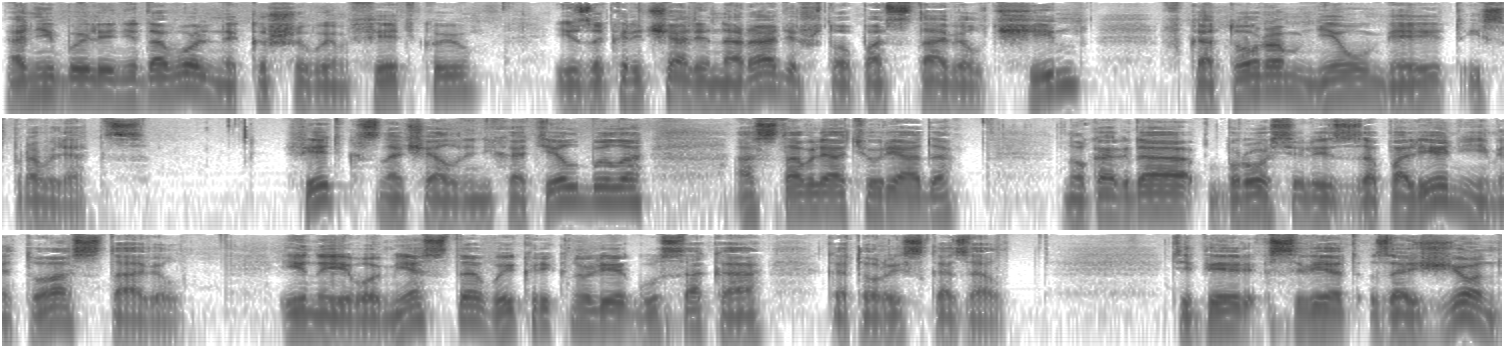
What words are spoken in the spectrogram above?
Они были недовольны кошевым Федькою и закричали на раде, что поставил чин, в котором не умеет исправляться. Федька сначала не хотел было оставлять уряда, но когда бросились за поленьями, то оставил, и на его место выкрикнули гусака, который сказал, «Теперь свет зажжен,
